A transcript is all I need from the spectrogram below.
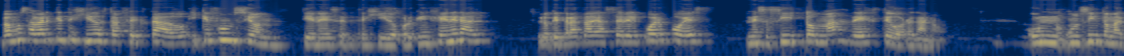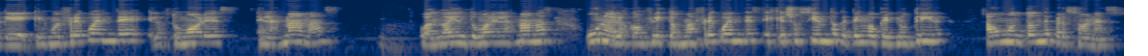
vamos a ver qué tejido está afectado y qué función tiene ese tejido, porque en general lo que trata de hacer el cuerpo es, necesito más de este órgano. Un, síntoma que, es muy frecuente, los tumores en las mamas, cuando hay un tumor en las mamas, uno de los conflictos más frecuentes es que yo siento que tengo que nutrir a un montón de personas.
